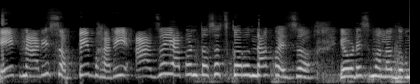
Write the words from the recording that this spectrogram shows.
एक नारी सप्पे भारी आजही आपण तसंच करून दाखवायचं. एवढेच मला दोन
